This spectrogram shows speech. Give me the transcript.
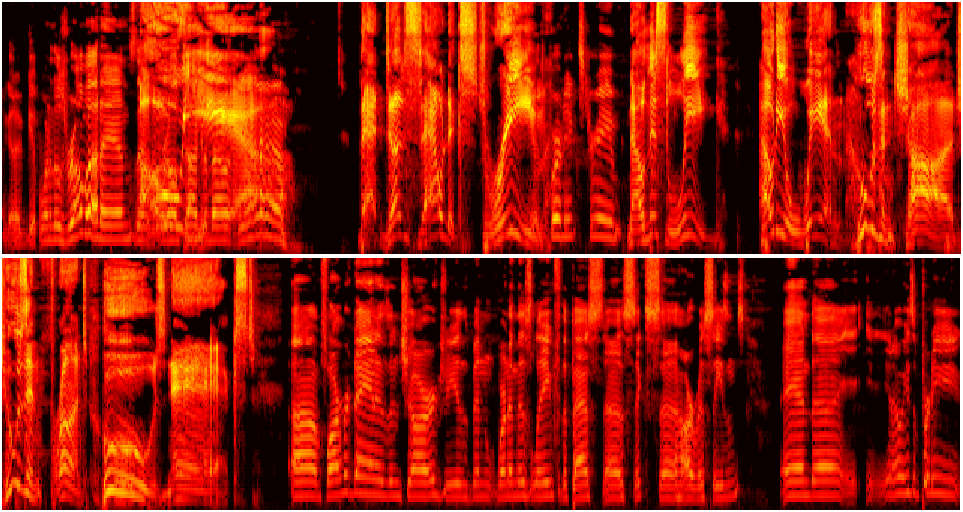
I gotta get one of those robot hands that we're all Oh, talking yeah. about. Yeah, That does sound extreme. it's pretty extreme. Now, this league, how do you win? Who's in charge? Who's in front? Who's next? Uh, Farmer Dan is in charge. He has been running this league for the past uh, six uh, harvest seasons, and uh, you know he's a pretty,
